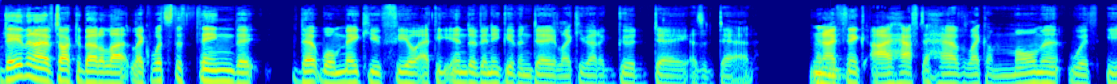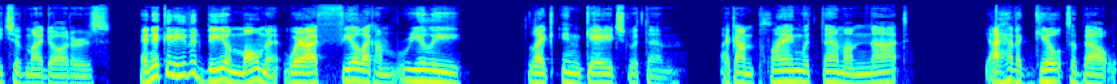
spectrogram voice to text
Dave and I have talked about a lot. Like, what's the thing that that will make you feel at the end of any given day like you had a good day as a dad? And I Mhm. think I have to have like a moment with each of my daughters. And it could even be a moment where I feel like I'm really like engaged with them. Like I'm playing with them. I'm not I have a guilt about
